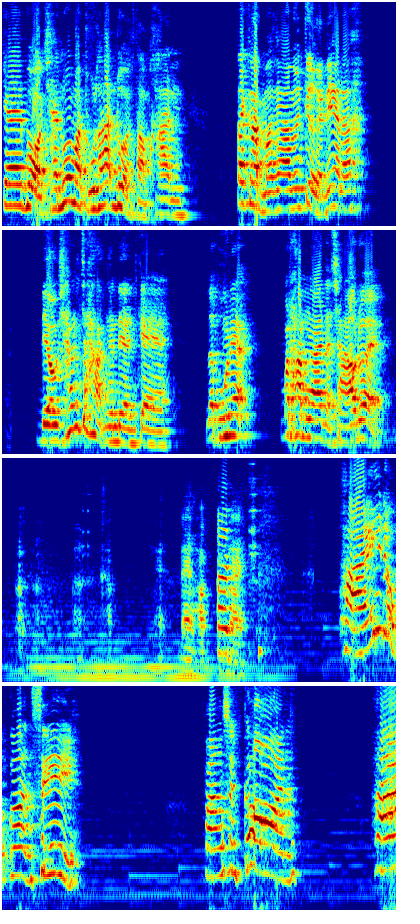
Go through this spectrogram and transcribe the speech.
แกบอกฉันว่ามาธุระด่วนสำคัญ แต่กลับมางานมันเกิดเนี่ยนะ เดี๋ยวฉันจะหักเงินเดือนแก แล้วพวกเนี้ยมาทำงานแต่เช้าด้วยครับได้ครับเอ่อได้ ไผ่เดี๋ยวก่อนสิ ฟังฉันก่อนไผ่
